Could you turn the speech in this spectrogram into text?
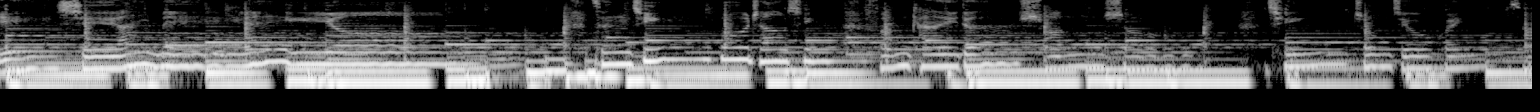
一些暧昧有，曾经不着心放开的双手，情终究会走，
